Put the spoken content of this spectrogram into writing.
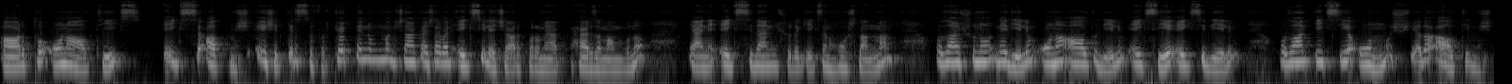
artı 16x eksi 60 eşittir 0. Köklerini bulmak için arkadaşlar ben eksiyle çarparım her zaman bunu. Yani eksiden şuradaki eksiden hoşlanmam. O zaman şunu ne diyelim? 10'a 6 diyelim. Eksiye eksi diyelim. O zaman x ya 10'muş ya da 6'ymış.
